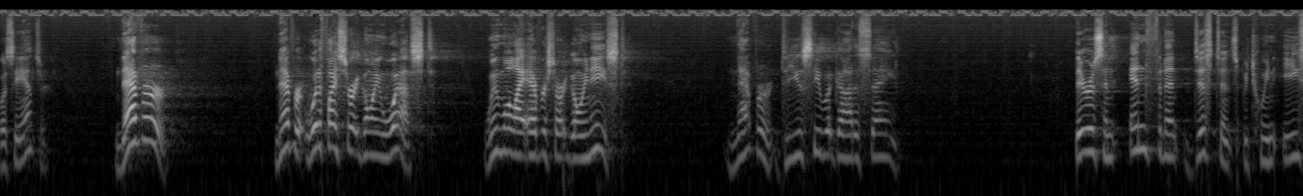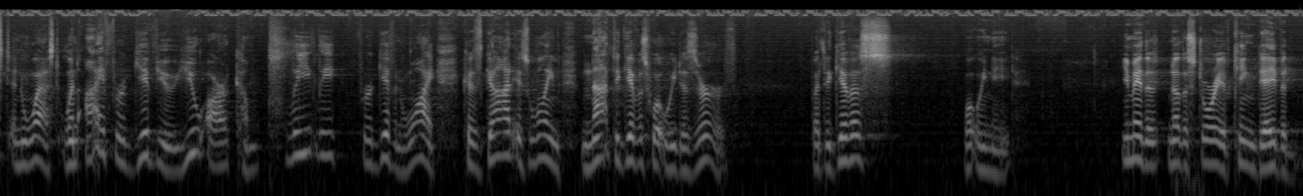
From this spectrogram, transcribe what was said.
What's the answer? Never. Never. What if I start going west? When will I ever start going east? Never. Do you see what God is saying? There is an infinite distance between east and west. When I forgive you, you are completely forgiven. Why? Because God is willing not to give us what we deserve, but to give us what we need. You may know the story of King David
